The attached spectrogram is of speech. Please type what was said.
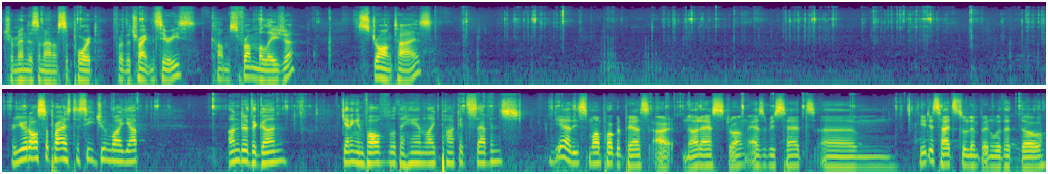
Tremendous amount of support for the Triton Series comes from Malaysia. Strong ties. Are you at all surprised to see Junhwa Yap under the gun, getting involved with a hand like pocket sevens? Yeah, these small pocket pairs are not as strong as we said. Um, he decides to limp in with it though,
